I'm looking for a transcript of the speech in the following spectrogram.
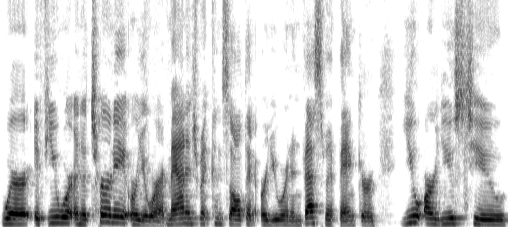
where if you were an attorney or you were a management consultant or you were an investment banker, you are used to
